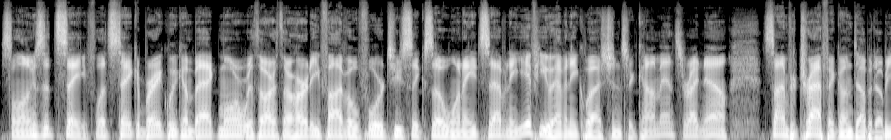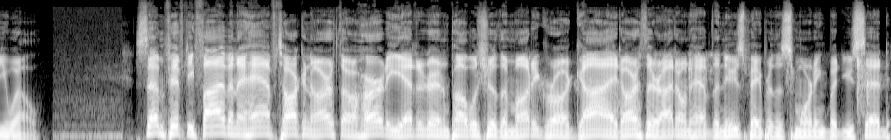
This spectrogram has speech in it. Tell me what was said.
So long as it's safe. Let's take a break. We come back more with Arthur Hardy, 504 260 1870. If you have any questions or comments right now, it's time for traffic on WWL. 755 and a half talking to Arthur Hardy, editor and publisher of the Mardi Gras Guide. Arthur, I don't have the newspaper this morning, but you said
